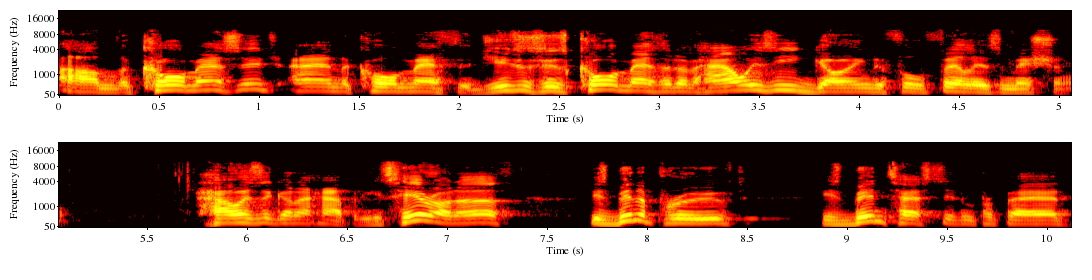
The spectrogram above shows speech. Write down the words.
Um, the core message and the core method. Jesus' core method of how is he going to fulfill his mission? How is it going to happen? He's here on earth, he's been approved, he's been tested and prepared.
